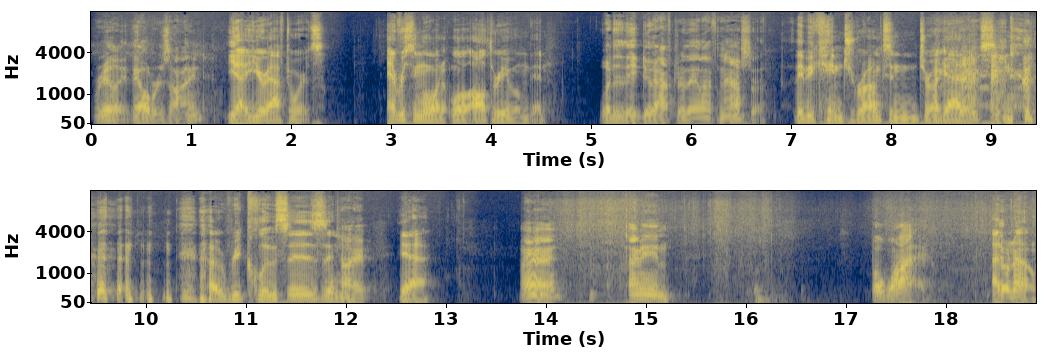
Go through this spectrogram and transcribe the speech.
Really, they all resigned. Yeah, a year afterwards, every single one. Well, all three of them did. What did they do after they left NASA? They became drunks and drug addicts and uh, recluses and Type. yeah. All right. I mean, but why? I don't know.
